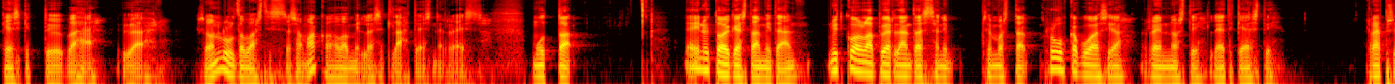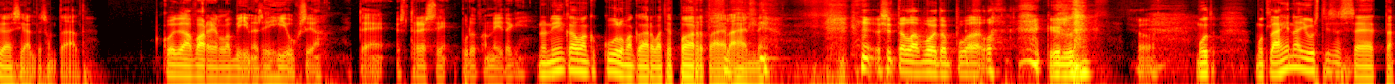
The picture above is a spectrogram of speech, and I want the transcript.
keskittyy vähän yöhön. Se on luultavasti se sama kaava, millä sitten lähtee sinne reissaan. Mutta ei nyt oikeastaan mitään. Nyt kun ollaan pyöritään tässä, niin semmoista ruuhkavuosia rennosti, letkeästi, räpsyä sieltä sun täältä. Koitetaan varjella viimeisiä hiuksia, ettei stressi pudota niitäkin. No niin kauan kuin kulmakarvat ja parta ei lähde, niin... Sitten ollaan voiton puolella. Kyllä. Mutta mut lähinnä justiinsa se, että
